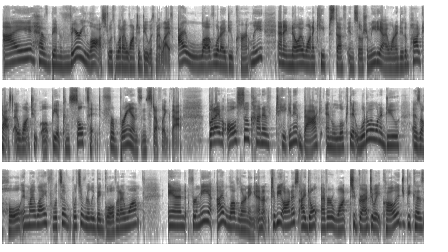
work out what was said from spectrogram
I have been very lost with what I want to do with my life. I love what I do currently. And I know I want to keep stuff in social media. I want to do the podcast. I want to uh, be a consultant for brands and stuff like that. But I've also kind of taken it back and looked at what do I want to do as a whole in my life? What's a what's a really big goal that I want? And for me, I love learning. And to be honest, I don't ever want to graduate college because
